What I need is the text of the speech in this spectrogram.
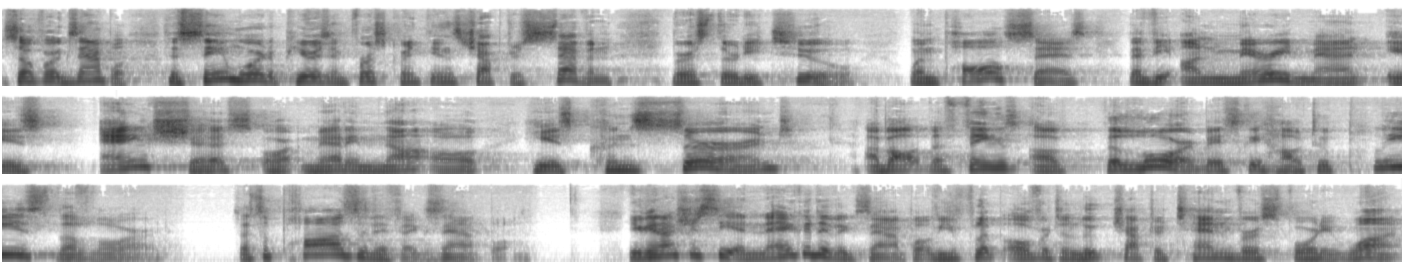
So, for example, the same word appears in 1 Corinthians chapter 7, verse 32, when Paul says that the unmarried man is anxious, or merimnao, he is concerned about the things of the Lord, basically how to please the Lord. That's a positive example. You can actually see a negative example if you flip over to Luke chapter 10, verse 41.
